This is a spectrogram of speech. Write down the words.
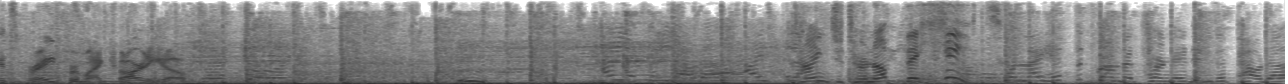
It's great for my cardio. Time to turn up the heat! When I hit the ground, I turn it into powder.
